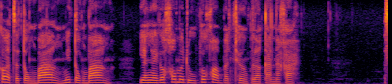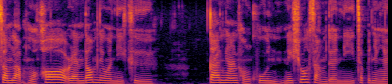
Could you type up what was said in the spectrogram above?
ก็อาจจะตรงบ้าง ไม่ตรงบ้าง ยังไงก็เข้ามาดูเพื่อความบันเทิงไปแล้วกันนะคะ สำหรับหัวข้อ Random ในวันนี้คือ การงานของคุณในช่วง 3 เดือนนี้จะเป็นยังไง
